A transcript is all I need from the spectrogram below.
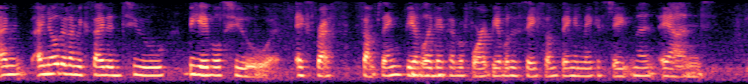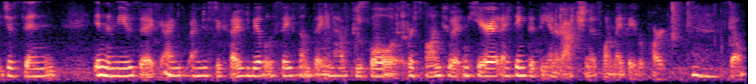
I'm I know that I'm excited to be able to express something, be able, like mm-hmm. I said before, be able to say something and make a statement, and just in in the music, I'm I'm just excited to be able to say something and have people respond to it and hear it. I think that the interaction is one of my favorite parts. Mm-hmm. So.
